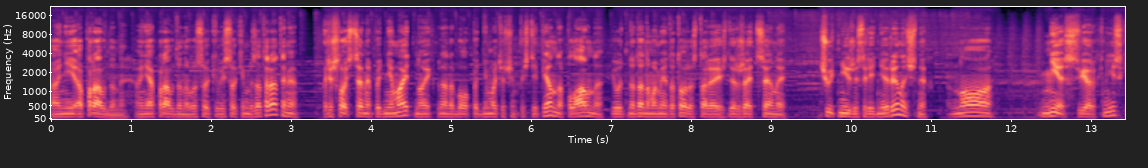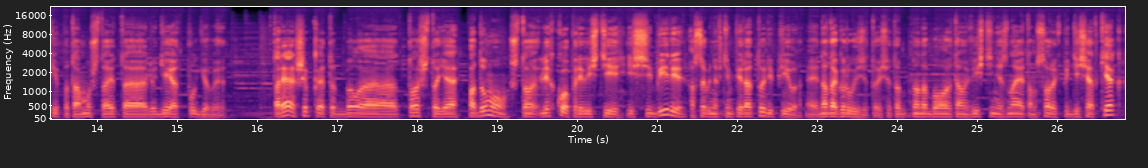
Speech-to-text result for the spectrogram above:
они оправданы. Они оправданы высокими, высокими затратами. Пришлось цены поднимать, но их надо было поднимать очень постепенно, плавно. И вот на данный момент я тоже стараюсь держать цены чуть ниже среднерыночных, но не сверхнизкие, потому что это людей отпугивает. Вторая ошибка это было то, что я подумал, что легко привезти из Сибири, особенно в температуре пива, э, на догрузе. То есть это надо было там ввести, не знаю, там 40-50 кек,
